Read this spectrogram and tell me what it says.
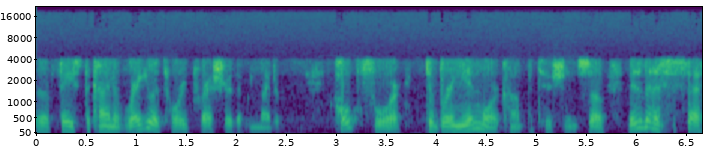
uh, faced the kind of regulatory pressure that we might have hoped for to bring in more competition. So this has been a, success,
